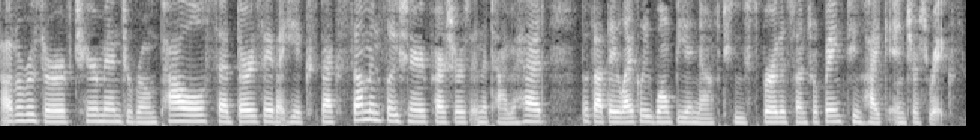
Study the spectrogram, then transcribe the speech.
Federal Reserve Chairman Jerome Powell said Thursday that he expects some inflationary pressures in the time ahead, but that they likely won't be enough to spur the central bank to hike interest rates.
